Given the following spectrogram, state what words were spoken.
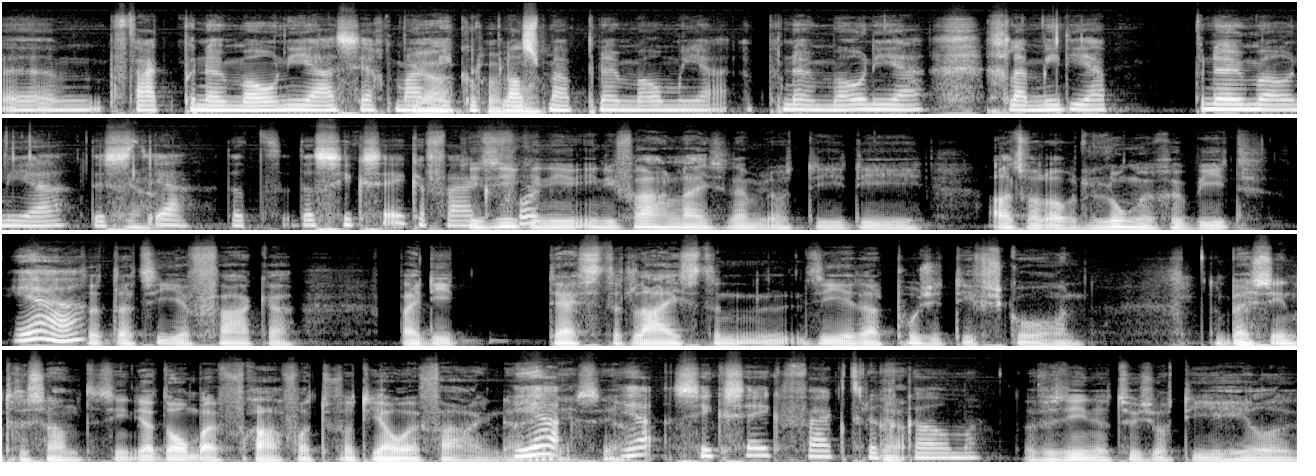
um, vaak pneumonia, zeg maar. Ja, Mycoplasma, pneumonia, pneumonia, chlamydia, pneumonia. Dus ja, dat, dat zie ik zeker vaak. Die zie ik in die, in die vragenlijsten, die, die wat op het longengebied. Ja. Dat, dat zie je vaker bij die testenlijsten, zie je dat positief scoren. Dat is best interessant te zien. Ja, dan bij vraag wat, wat jouw ervaring daar ja, is. Ja. ja, zie ik zeker vaak terugkomen. Ja. We zien natuurlijk ook die hele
